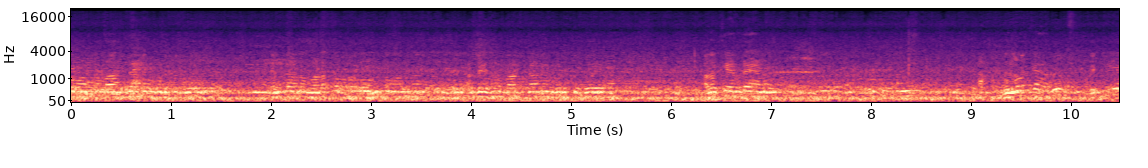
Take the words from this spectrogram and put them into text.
എന്താണ് വാഗ്ദാനം കൊടുത്തു പോയത് എന്താണ് വടക്കപ്പുറത്ത് വന്ന് അദ്ദേഹം വാഗ്ദാനം കൊടുത്തു പോയത് അതൊക്കെ എവിടെയാണ്? നിങ്ങൾക്ക് അത് വലിയ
